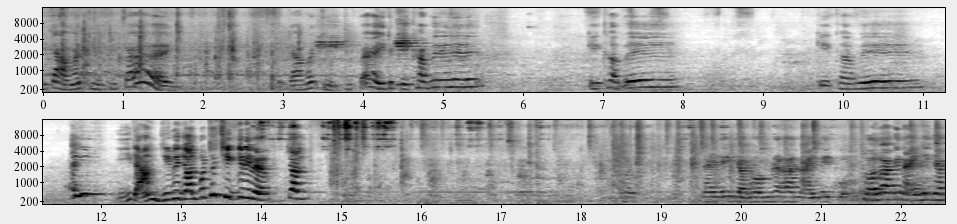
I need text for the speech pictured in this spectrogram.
এটা আমার কিউটি পাই এটা আমার কিউটি পাই এটা কে খাবে? কে খাবে? কে খাবে? এই রাম, জিভে জল পড়ছে ছিটকে বেরো চল। নাইনে যাব আমরা নাইনে চলো আগে নাইনে যাব।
